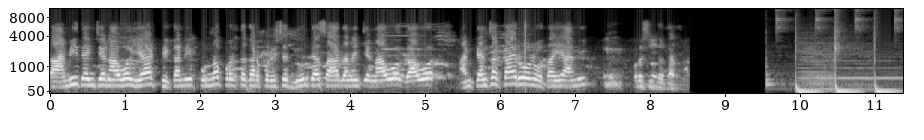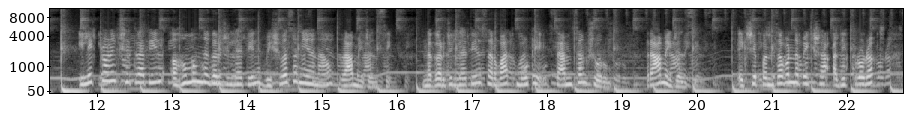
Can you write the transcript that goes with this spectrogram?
तर आम्ही त्यांचे नावं या ठिकाणी पुन्हा पत्रकार परिषद घेऊन त्या सहा जणांचे नावं गावं आणि त्यांचा काय रोल होता हे आम्ही प्रसिद्ध करणार. इलेक्ट्रॉनिक क्षेत्रातील अहमदनगर जिल्ह्यातील विश्वसनीय नाव राम एजन्सी. नगर जिल्ह्यातील सर्वात मोठे सॅमसंग शोरूम राम एजन्सी. एकशे पंचावन्नपेक्षा अधिक प्रोडक्ट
